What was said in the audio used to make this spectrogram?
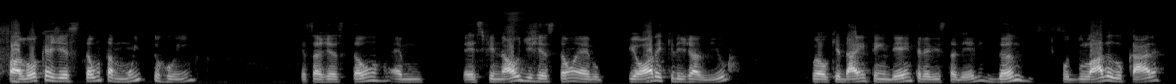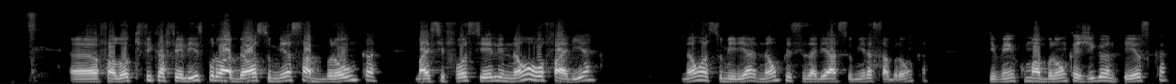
falou que a gestão está muito ruim, que essa gestão é esse final de gestão é o pior que ele já viu. Foi o que dá a entender a entrevista dele, dando tipo, do lado do cara. Falou que fica feliz por o Abel assumir essa bronca, mas se fosse ele não o faria não assumiria, não precisaria assumir essa bronca, que vem com uma bronca gigantesca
